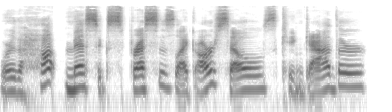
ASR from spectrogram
where the hot mess expresses like ourselves can gather,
